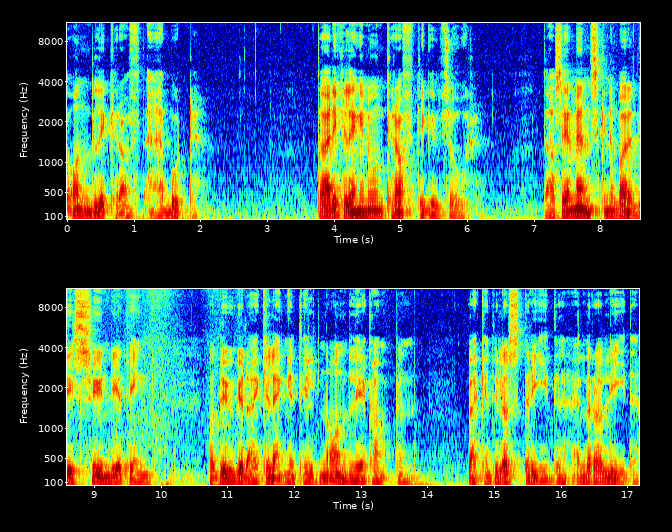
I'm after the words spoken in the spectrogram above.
åndelig kraft er borte. Da er det ikke lenger noen kraft i Guds ord. Da ser menneskene bare de synlige ting og duger da ikke lenger til den åndelige kampen, verken til å stride eller å lide.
